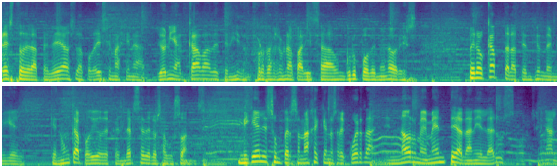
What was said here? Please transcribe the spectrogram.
resto de la pelea os la podéis imaginar. Johnny acaba detenido por darle una paliza a un grupo de menores, pero capta la atención de Miguel, que nunca ha podido defenderse de los abusones. Miguel es un personaje que nos recuerda enormemente a Daniel Laruso, original.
